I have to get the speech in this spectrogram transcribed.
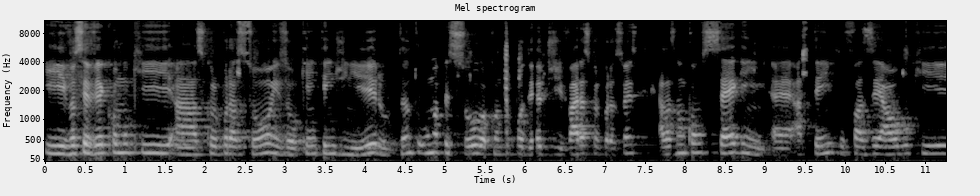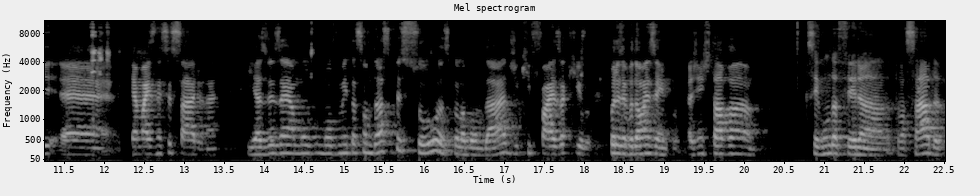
E você vê como que as corporações ou quem tem dinheiro, tanto uma pessoa quanto o poder de várias corporações, elas não conseguem é, a tempo fazer algo que é, é, mais necessário, né? E às vezes é a movimentação das pessoas pela bondade que faz aquilo. Por exemplo, vou dar um exemplo. A gente estava segunda-feira passada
